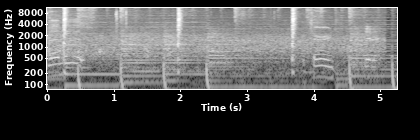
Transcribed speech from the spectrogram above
Send it. I did it.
